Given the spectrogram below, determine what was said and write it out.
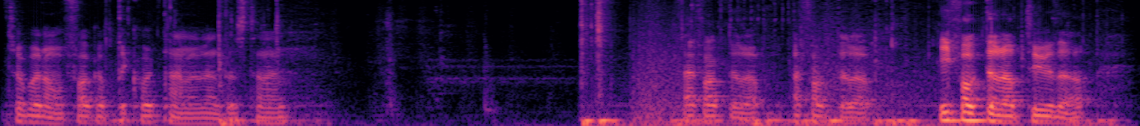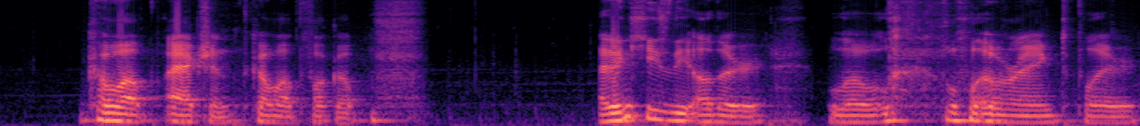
Let's hope I don't fuck up the quick time event this time. I fucked it up. I fucked it up. He fucked it up too, though. Co-op action. Co-op fuck up. I think he's the other low low ranked player.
